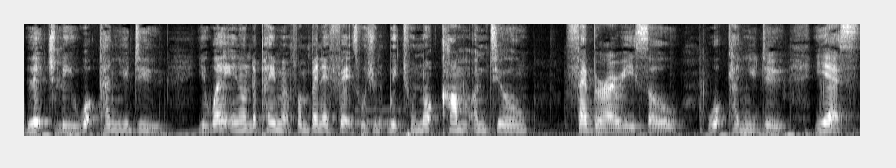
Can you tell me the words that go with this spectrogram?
Literally, what can you do? You're waiting on the payment from benefits, which which will not come until February. So what can you do? Yes,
